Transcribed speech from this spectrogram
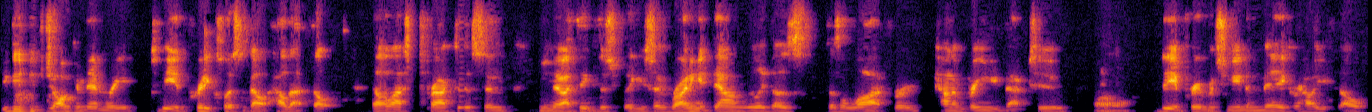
you can jog your memory to being pretty close about how that felt that last practice. And you know, I think just like you said, writing it down really does does a lot for kind of bringing you back to uh, the improvements you need to make or how you felt.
